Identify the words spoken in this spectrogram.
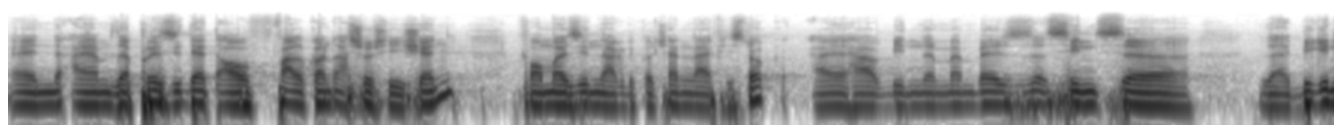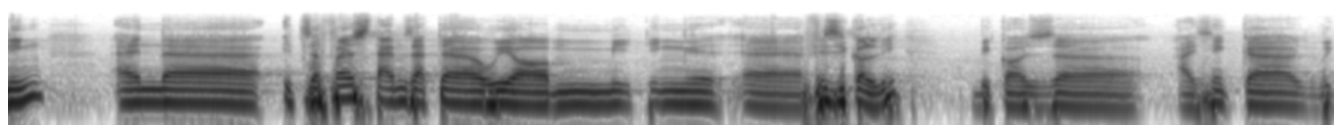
and I am the president of Falcon Association farmers in agriculture and livestock. I have been the members since uh, the beginning, and uh, it's the first time that uh, we are meeting uh, physically because I think we,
